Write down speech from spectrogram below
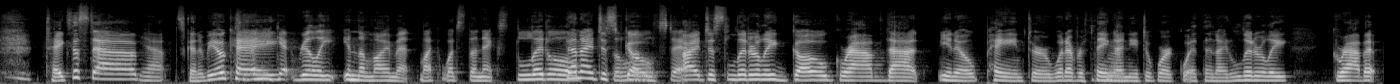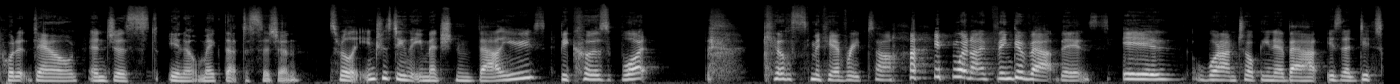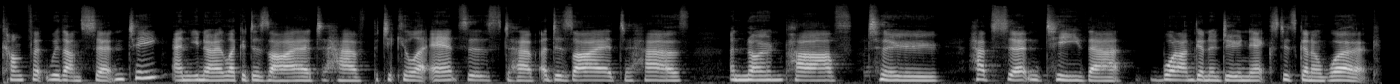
take the step. Yeah. It's going to be Then okay. you get really in the moment. Like, what's the next little? then I just the go, step. I just literally go grab that, you know, paint or whatever thing Mm-hmm. I need to work with. And I literally grab it, put it down and just, you know, make that decision. It's really interesting that you mentioned values because what kills me every time when I think about this is what I'm talking about is a discomfort with uncertainty and, you know, like a desire to have particular answers, to have a desire to have a known path, to have certainty that what I'm going to do next is going to work.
